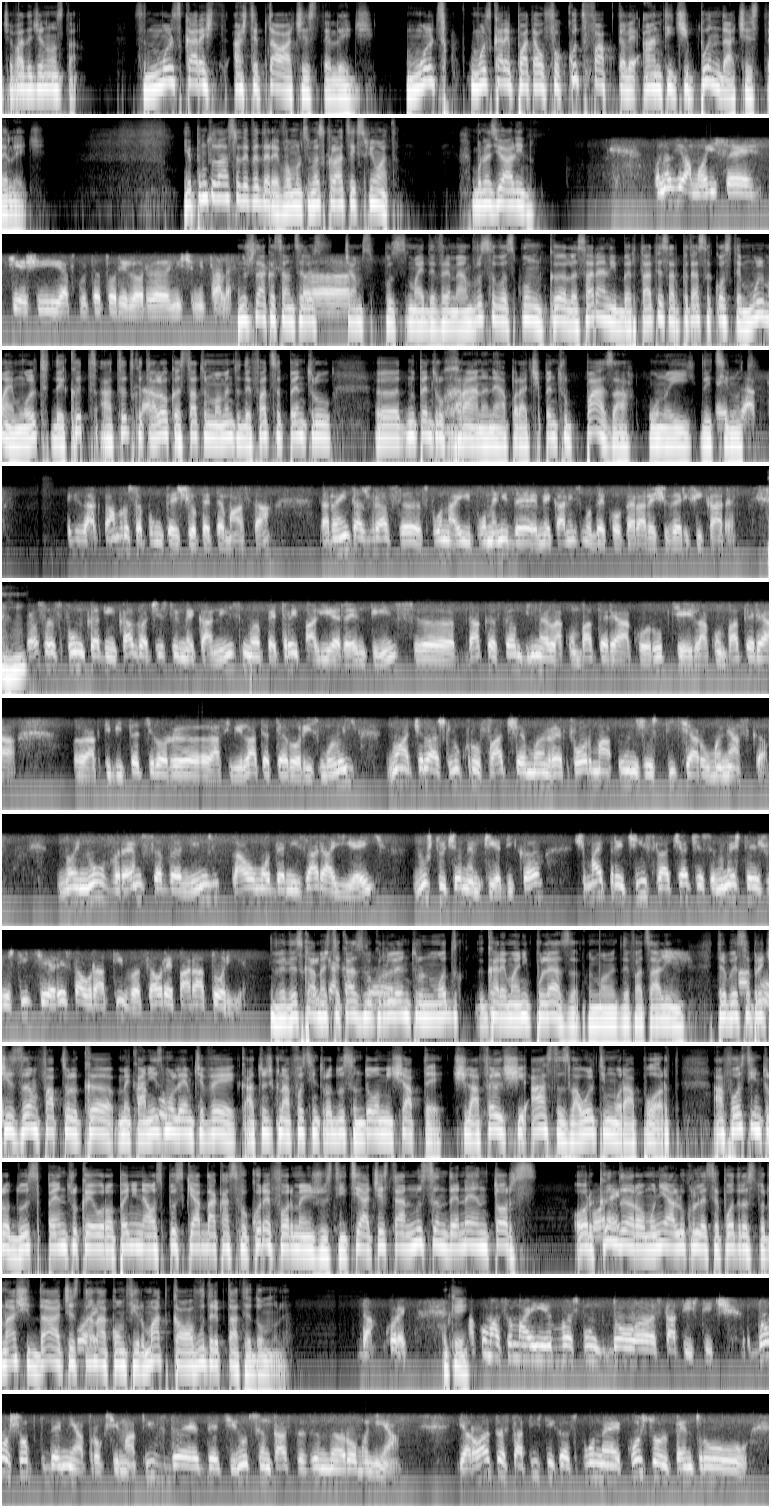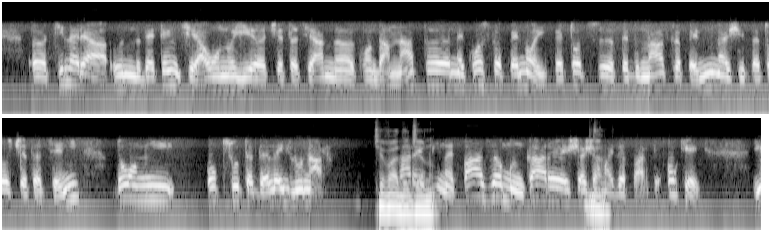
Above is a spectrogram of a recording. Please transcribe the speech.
ceva de genul ăsta. Sunt mulți care așteptau aceste legi. Mulți, mulți care poate au făcut faptele anticipând aceste legi. E punctul nostru de vedere. Vă mulțumesc că l-ați exprimat. Bună ziua, Alin! Bună ziua, Moise, ție și ascultătorilor uh, emisiunii tale. Nu știu dacă s-a înțeles Uh, ce am spus mai devreme. Am vrut să vă spun că lăsarea în libertate s-ar putea să coste mult mai mult decât atât cât Da. alocă statul în momentul de față pentru, uh, nu pentru hrană neapărat, ci pentru paza unui deținut. Exact. Exact. Am vrut să punctez și eu pe tema asta, dar înainte aș vrea să spun aici pomenit de mecanismul de cooperare și verificare. Mhm. Vreau să spun că din cazul acestui mecanism, pe trei paliere întins, uh, dacă stăm bine la combaterea corupției, la combaterea uh, activităților uh, asimilate terorismului, nu același lucru facem în reforma în justiția românească. Noi nu vrem să venim la o modernizare a ei, nu știu ce ne împiedică, și mai precis la ceea ce se numește justiție restaurativă sau reparatorie. Vedeți că Deci, amestecați dacă- lucrurile într-un mod care manipulează în momentul de față. Alin, trebuie să Acum. precizăm faptul că mecanismul MCV, atunci când a fost introdus în 2007 și la fel și astăzi, la ultimul raport, a fost introdus pentru că europenii ne-au spus chiar dacă ați făcut reforme în justiție, acestea nu sunt de neîntors. Oricând Corect. în România lucrurile se pot răsturna și da, acest Corect. an a confirmat că au avut dreptate, domnule. Da, corect. Ok. Acum să mai vă spun două statistici. 28 de mii aproximativ de deținuți sunt astăzi în România. Iar o altă statistică spune costul pentru uh, ținerea în detenție a unui uh, cetățean uh, condamnat uh, ne costă pe noi, pe toți, uh, pe dumneavoastră, pe mine și pe toți cetățenii, 2800 de lei lunar. Ceva de Care genul. vine pază, mâncare și așa Da. mai departe. Ok.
